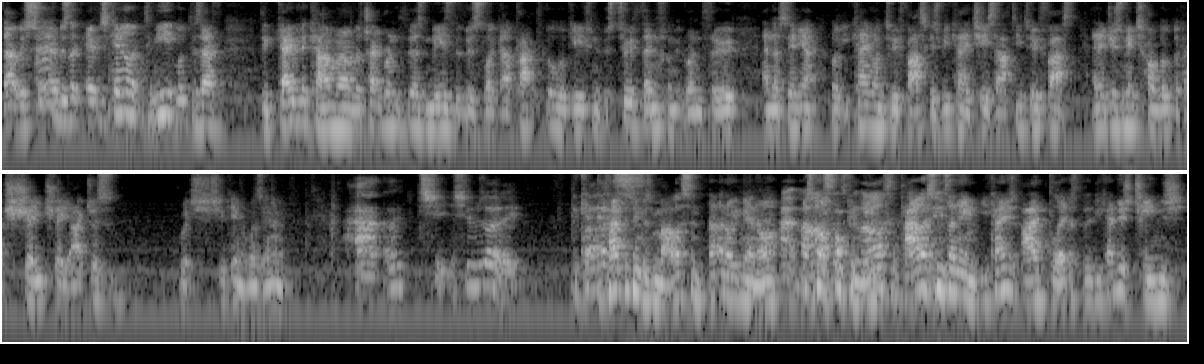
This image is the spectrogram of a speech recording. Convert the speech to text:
That was it was like it was kind of like to me it looked as if the guy with the camera was trying to run through this maze that was like a practical location that was too thin for them to run through, and they're saying, "Yeah, look, you can't run too fast because we kind of chase after you too fast," and it just makes her look like a shite, shite actress, which she kind of was anyway. Uh, uh, she, she was alright. The, ca- the character's name was Malison. That annoyed me, I know. Uh, That's not a fucking name. Malison can't a name. You can't just add letters. You can't just change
